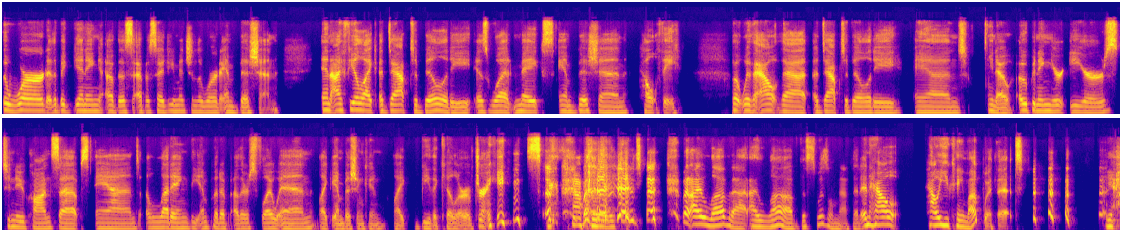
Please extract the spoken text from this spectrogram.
the word at the beginning of this episode, you mentioned the word ambition. And I feel like adaptability is what makes ambition healthy. But without that adaptability and you know opening your ears to new concepts and letting the input of others flow in like ambition can like be the killer of dreams but, but i love that i love the swizzle method and how how you came up with it. yeah.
